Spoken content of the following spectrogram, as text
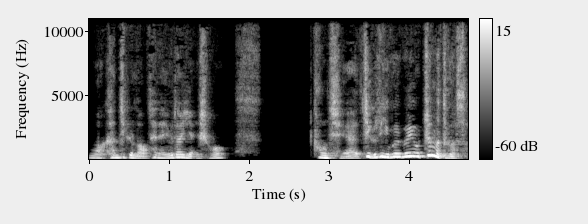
我看这个老太太有点眼熟。况且这个厉薇薇又这么嘚瑟，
